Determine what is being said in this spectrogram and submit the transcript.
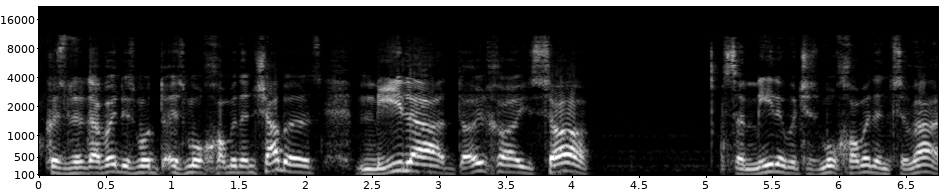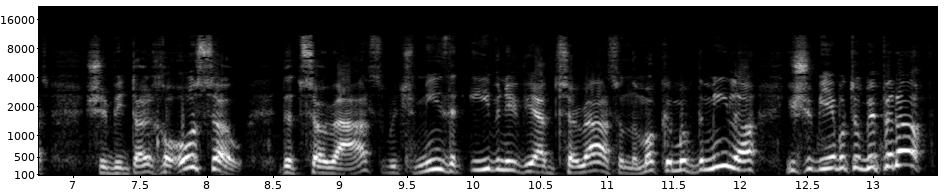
because the avoid is more is more chomer than Shabbos. Mila doicha isa. So Mila, which is more common than Tzaras, should be Doicha also the Tzaras, which means that even if you have Tzaras on the Mokim of the Mila, you should be able to rip it off.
